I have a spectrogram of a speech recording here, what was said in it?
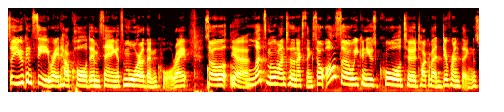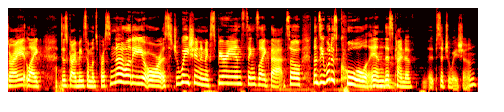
so you can see, right, how cold I'm saying it's more than cool, right? So Yeah. let's move on to the next thing. So also we can use cool to talk about different things, right? Like describing someone's personality or a situation, an experience, things like that. So Lindsay, what is cool in this kind of uh, situation?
